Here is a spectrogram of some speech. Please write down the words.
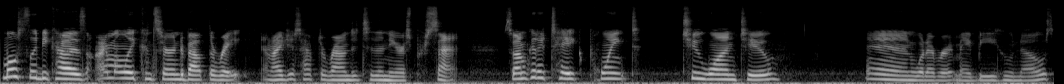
Mostly because I'm only concerned about the rate, and I just have to round it to the nearest percent. So I'm going to take 0.212, and whatever it may be, who knows.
